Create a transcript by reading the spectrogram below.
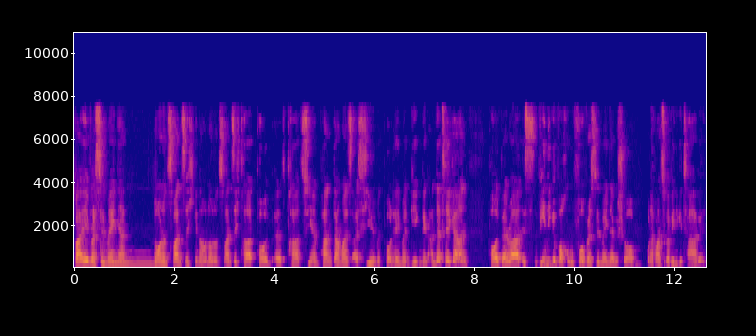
Bei WrestleMania 29, genau, 29 trat, Paul, äh, trat CM Punk damals als Heel mit Paul Heyman gegen den Undertaker an. Paul Bearer ist wenige Wochen vor WrestleMania gestorben. Oder waren es sogar wenige Tage?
